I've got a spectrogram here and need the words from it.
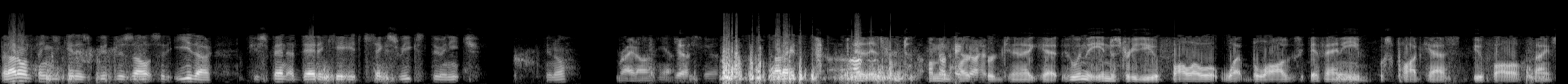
But I don't think you get as good results at either you spent a dedicated six weeks doing each. You know. Right on. Yeah. Yes, yes. All right. It's from Tom in Okay. Hartford, Connecticut. Who in the industry do you follow? What blogs, if any, podcasts do you follow? Thanks.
